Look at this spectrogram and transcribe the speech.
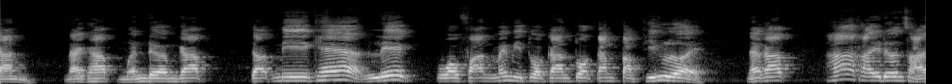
กันนะครับ เหมือนเดิมครับ จะมีแค่เลขตัวฟันไม่มีตัวการตัวกันตัดทิ้งเลยนะครับ ถ้าใครเดินสาย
